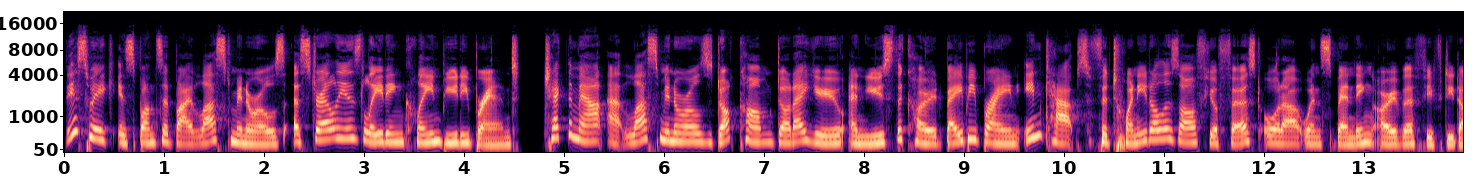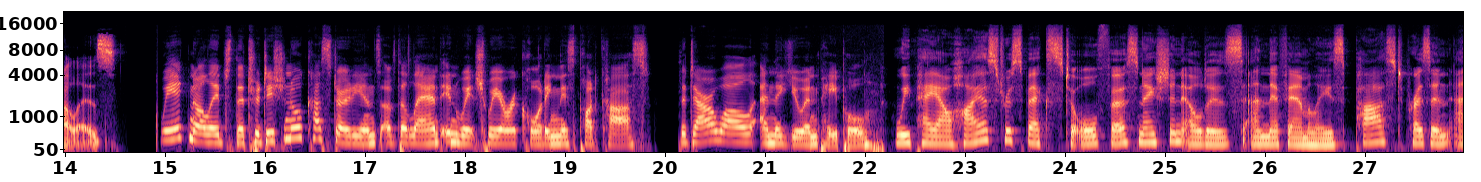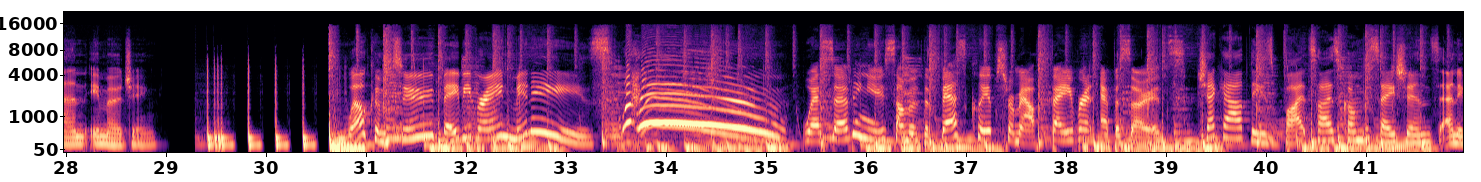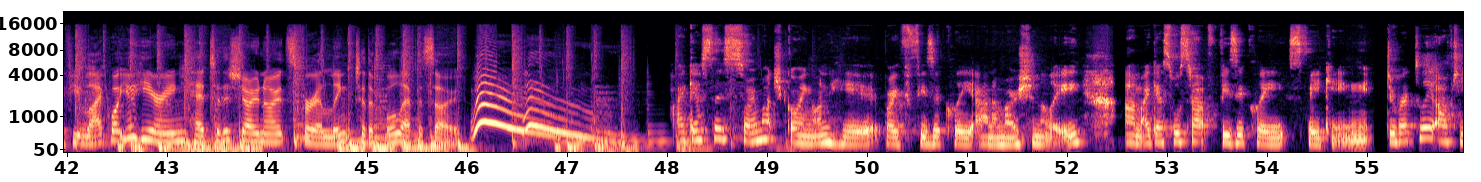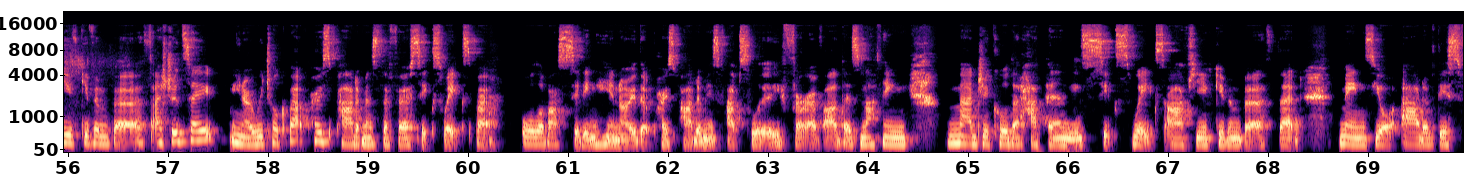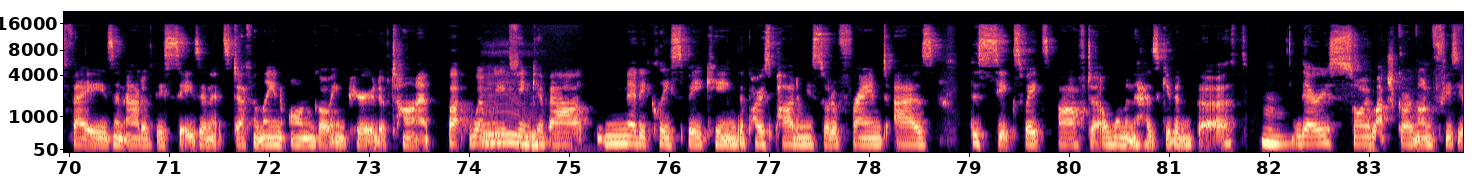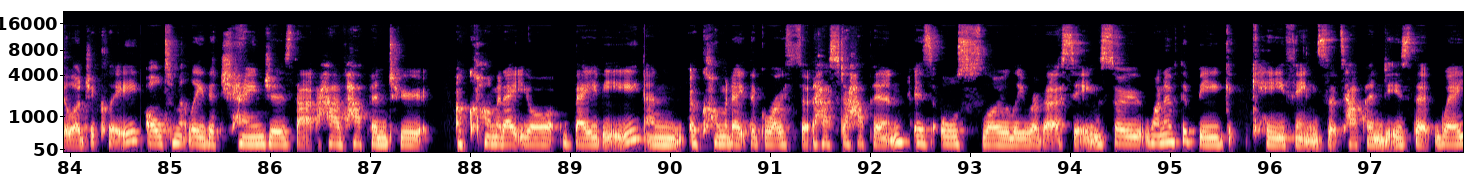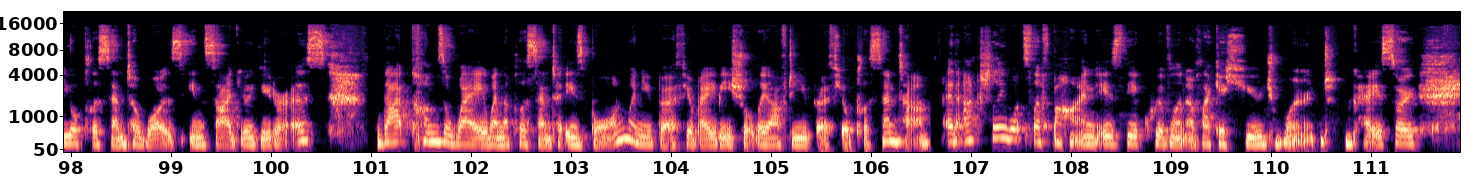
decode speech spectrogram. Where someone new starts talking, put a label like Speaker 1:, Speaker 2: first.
Speaker 1: This week is sponsored by Lust Minerals, Australia's leading clean beauty brand. Check them out at lustminerals.com.au and use the code BABYBRAIN in caps for $20 off your first order when spending over $50. We acknowledge the traditional custodians of the land in which we are recording this podcast, the Dharawal and the Yuin people.
Speaker 2: We pay our highest respects to all First Nation elders and their families, past, present, and emerging. Welcome to Baby Brain Minis.
Speaker 1: Woohoo! We're serving you some of the best clips from our favorite episodes.
Speaker 2: Check out these bite sized conversations, and if you like what you're hearing, head to the show notes for a link to the full episode.
Speaker 1: Woo!
Speaker 3: I guess there's so much going on here, both physically and emotionally. Um, I guess we'll start physically speaking. Directly after you've given birth, I should say, you know, we talk about postpartum as the first six weeks, but all of us sitting here know that postpartum is absolutely forever. There's nothing magical that happens six weeks after you've given birth that means you're out of this phase and out of this season. It's definitely an ongoing period of time. But when mm. we think about medically speaking, the postpartum is sort of framed as the six weeks after a woman has given birth. Mm. There is so much going on physiologically. Ultimately, the changes that have happened to accommodate your baby and accommodate the growth that has to happen is all slowly reversing. So one of the big key things that's happened is that where your placenta was inside your uterus, that comes away when the placenta is born, when you birth your baby shortly after you birth your placenta. And actually what's left behind is the equivalent of like a huge wound. Okay. So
